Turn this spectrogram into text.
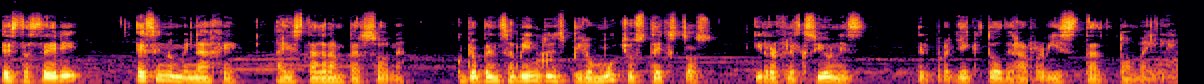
Esta serie es en homenaje a esta gran persona, cuyo pensamiento inspiró muchos textos y reflexiones del proyecto de la revista Toma y Lee.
